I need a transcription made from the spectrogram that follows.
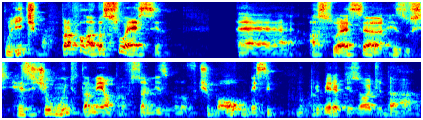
político para falar da Suécia. É, a Suécia resistiu muito também ao profissionalismo no futebol. Nesse, no primeiro episódio da,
